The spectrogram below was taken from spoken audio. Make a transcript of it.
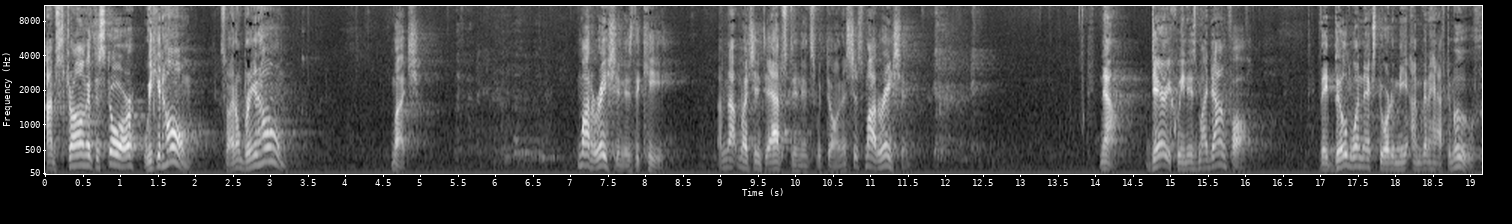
I'm strong at the store, weak at home. So I don't bring it home much. Moderation is the key. I'm not much into abstinence with donuts, just moderation. Now, Dairy Queen is my downfall. They build one next door to me, I'm going to have to move.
